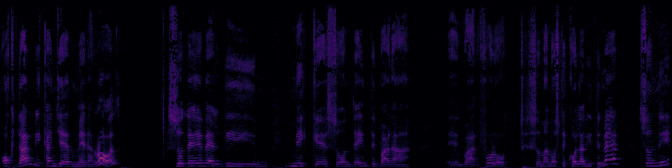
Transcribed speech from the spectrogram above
och där vi kan ge er mera råd. Så det är väldigt mycket som det är inte bara eh, varför och så man måste kolla lite mer. Så ni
